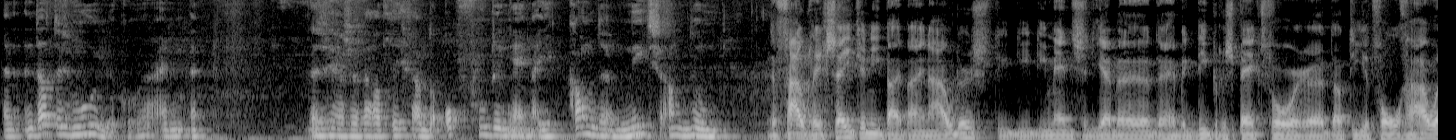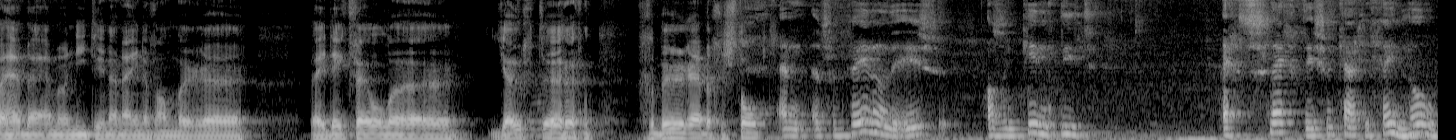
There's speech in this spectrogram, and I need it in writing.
En, en dat is moeilijk, hoor. En, en dan zeggen ze wel, het ligt aan de opvoeding, maar je kan er niets aan doen. De fout ligt zeker niet bij mijn ouders. Die, die, die mensen, die hebben, daar heb ik diep respect voor... Uh, dat die het volgehouden hebben... en me niet in een een of ander, uh, weet ik veel, uh, jeugdgebeuren hebben gestopt. En het vervelende is, als een kind niet echt slecht is... dan krijg je geen hulp.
